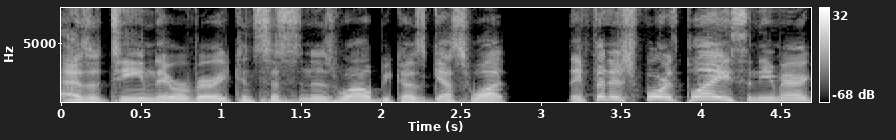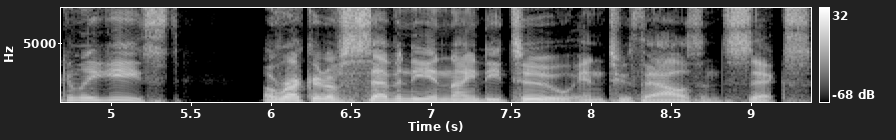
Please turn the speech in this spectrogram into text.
as a team, they were very consistent as well because guess what? They finished fourth place in the American League East, a record of 70 and 92 in 2006.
